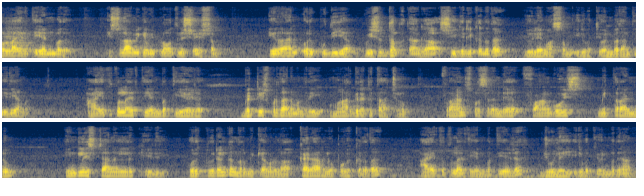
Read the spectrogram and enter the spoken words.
തൊള്ളായിരത്തി എൺപത് ഇസ്ലാമിക വിപ്ലവത്തിന് ശേഷം ഇറാൻ ഒരു പുതിയ വിശുദ്ധ പതാക സ്വീകരിക്കുന്നത് ജൂലൈ മാസം ഇരുപത്തി ഒൻപതാം തീയതിയാണ്. ആയിരത്തി തൊള്ളായിരത്തി എൺപത്തി ഏഴ് ബ്രിട്ടീഷ് പ്രധാനമന്ത്രി മാർഗരറ്റ് താച്ചറും ഫ്രാൻസ് പ്രസിഡന്റ് ഫ്രാങ്കോയിസ് മിത്രാൻഡും ഇംഗ്ലീഷ് ചാനലിന് കീഴിൽ ഒരു തുരങ്കം നിർമ്മിക്കാനുള്ള കരാറിൽ ഒപ്പുവെക്കുന്നത് ആയിരത്തി തൊള്ളായിരത്തി എൺപത്തിയേഴ് ജൂലൈ ഇരുപത്തി ഒൻപതിനാണ്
